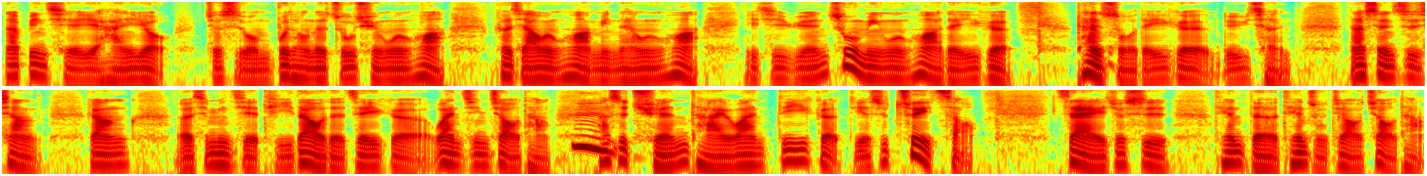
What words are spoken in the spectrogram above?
那并且也含有就是我们不同的族群文化、客家文化、闽南文化以及原住民文化的一个探索的一个旅程。那甚至像刚呃欣屏姐提到的这个万金教堂，它是全台湾第一个也是最早在就是。天的天主教教堂，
